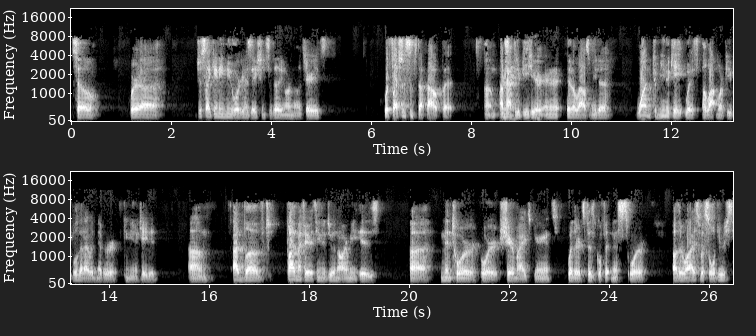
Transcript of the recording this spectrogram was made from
so we're uh, just like any new organization, civilian or military. It's we're fleshing some stuff out, but um, I'm For happy sure. to be here, and it, it allows me to one communicate with a lot more people that I would never communicated. Um, I'd loved probably my favorite thing to do in the army is uh, mentor or share my experience, whether it's physical fitness or otherwise with soldiers.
